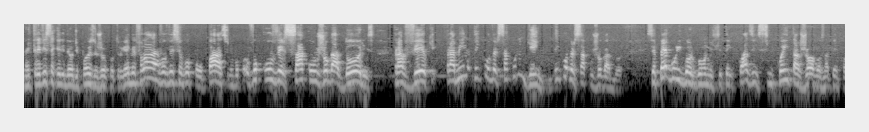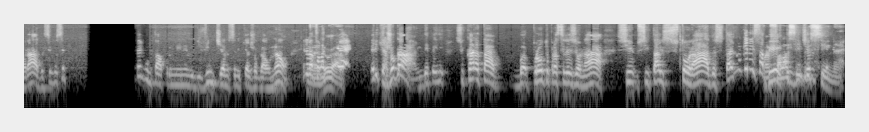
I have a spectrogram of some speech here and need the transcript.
na entrevista que ele deu depois do jogo contra o Grêmio, ele falou: Ah, vou ver se eu vou poupar, se não vou. Eu vou conversar com os jogadores para ver o que. Para mim, não tem que conversar com ninguém, não tem que conversar com o jogador. Você pega o Igor Gomes, que tem quase 50 jogos na temporada, se você perguntar para um menino de 20 anos se ele quer jogar ou não, ele vai, vai falar jogar. que quer. Ele quer jogar, independente. Se o cara tá pronto para se lesionar, se, se tá estourado, se tá. Ele não quer nem saber. Vai falar sempre assim, né?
